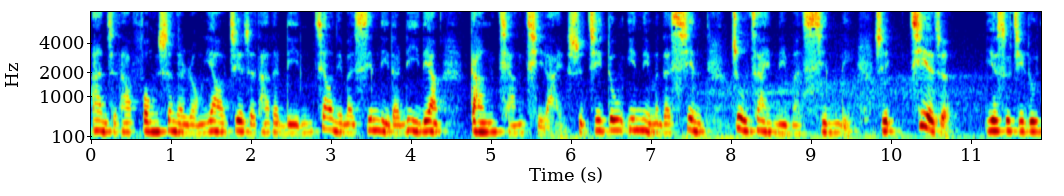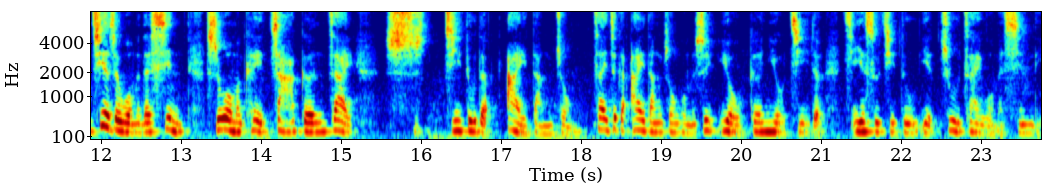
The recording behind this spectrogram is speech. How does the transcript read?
按着他丰盛的荣耀，借着他的灵，叫你们心里的力量。”刚强起来，使基督因你们的信住在你们心里，是借着耶稣基督，借着我们的信，使我们可以扎根在使基督的爱当中。在这个爱当中，我们是有根有基的。耶稣基督也住在我们心里，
